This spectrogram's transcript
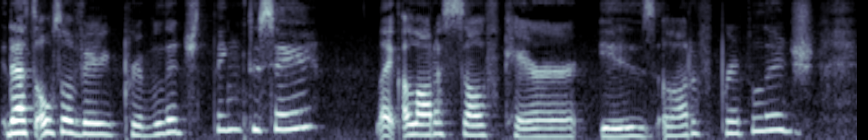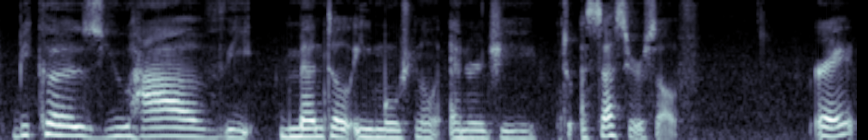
that's also a very privileged thing to say. Like a lot of self care is a lot of privilege because you have the mental, emotional energy to assess yourself, right?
